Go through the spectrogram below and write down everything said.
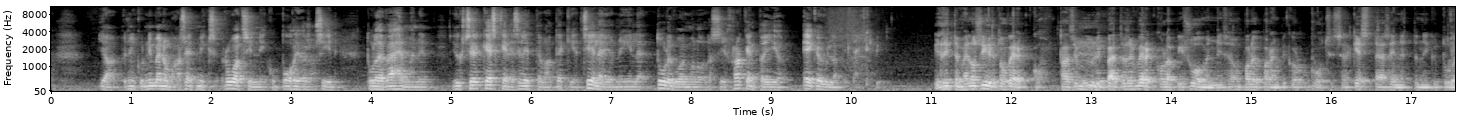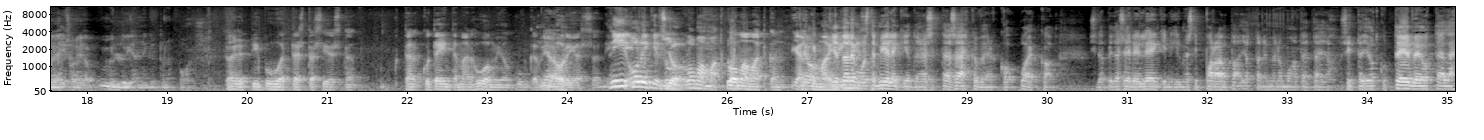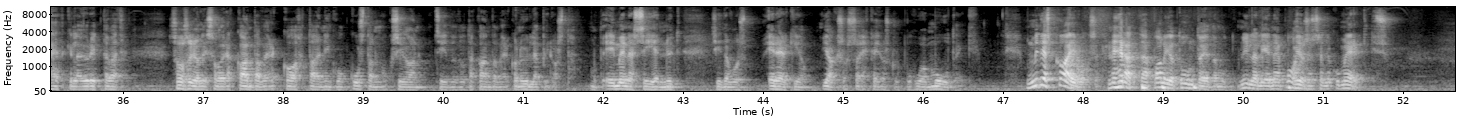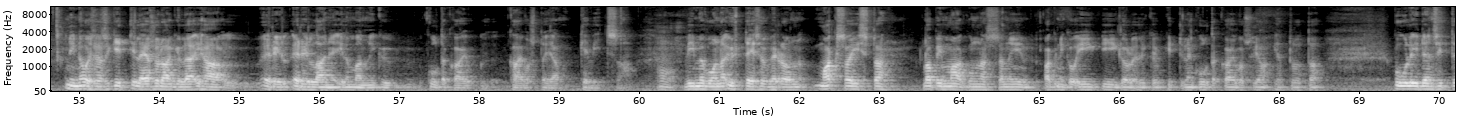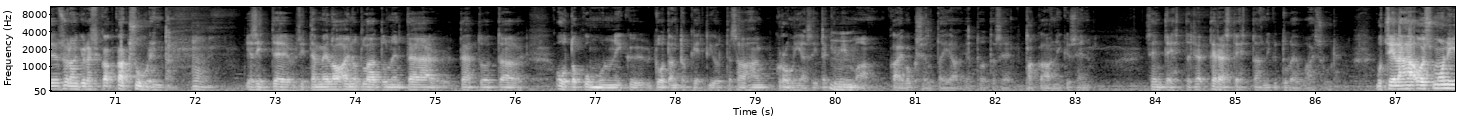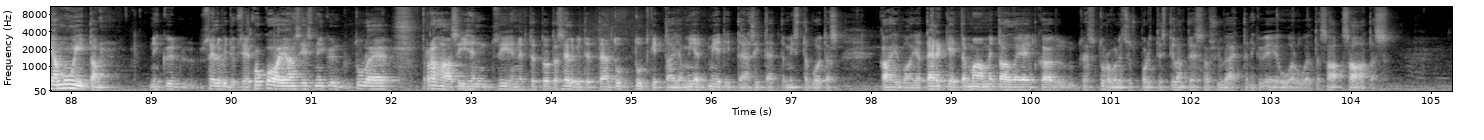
Ja niin kuin nimenomaan se, että miksi Ruotsin niin kuin pohjoisosiin tulee vähemmän, niin yksi se keskeinen selittävä tekijä, että siellä ei ole niille tuulivoimaloille siis rakentajia eikä ylläpitäjiä. Ja sitten meillä on siirtoverkko, tai se mm. ylipäätään se verkko läpi Suomen, niin se on paljon parempi kuin Ruotsissa ja kestää sen, että niin tulee isoja myllyjä niin tuonne pohjoiseen. Taidettiin puhua tästä asiasta, kun tein tämän huomion, kun kävin Joo. Norjassa. Niin olikin sun lomamatka. Lomamatkan Joo, ja tälle muista mielenkiintoinen sitten tämä sähköverkko, vaikka sitä pitäisi edelleenkin ilmeisesti parantaa, jotta nimenomaan tätä. Ja sitten jotkut TV tällä hetkellä yrittävät sosialisoida kantaverkkoa tai niin kuin kustannuksiaan siitä tuota kantaverkon ylläpidosta. Mutta ei mennä siihen nyt. Siitä voisi energiajaksossa ehkä joskus puhua muutenkin. Mutta miten kaivokset? Ne herättää paljon tunteita, mutta niillä lienee pohjoisessa joku merkitys. Niin olisi se Kittilä ja Sodan kyllä ihan eri, erilainen ilman niin kultakaivosta ja kevitsaa. Mm. Viime vuonna yhteisöveron maksajista Lapin maakunnassa niin Agnico Eagle, eli Kittilän kultakaivos ja, ja tuota, Puuliiden sitten Sodankylässä ka- kaksi suurinta. Mm. Ja sitten, sitten meillä on ainutlaatuinen tämä, tämä tuota, Outokummun niin kuin tuotantoketju, että saadaan kromia siitä Kivimaan kaivokselta ja, ja tuota, se takaa niin kuin sen, sen tehtä, terästehtaan niin tulevaisuuden. Mutta siellähän olisi monia muita niin kuin selvityksiä. Koko ajan siis niin kuin tulee rahaa siihen, siihen että tuota selvitetään, tut- tutkitaan ja miet- mietitään sitä, että mistä voitaisiin kaivaa. Ja tärkeitä maametalleja, jotka tässä turvallisuuspoliittisessa tilanteessa on hyvä, että niin EU-alueelta sa- saataisiin.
